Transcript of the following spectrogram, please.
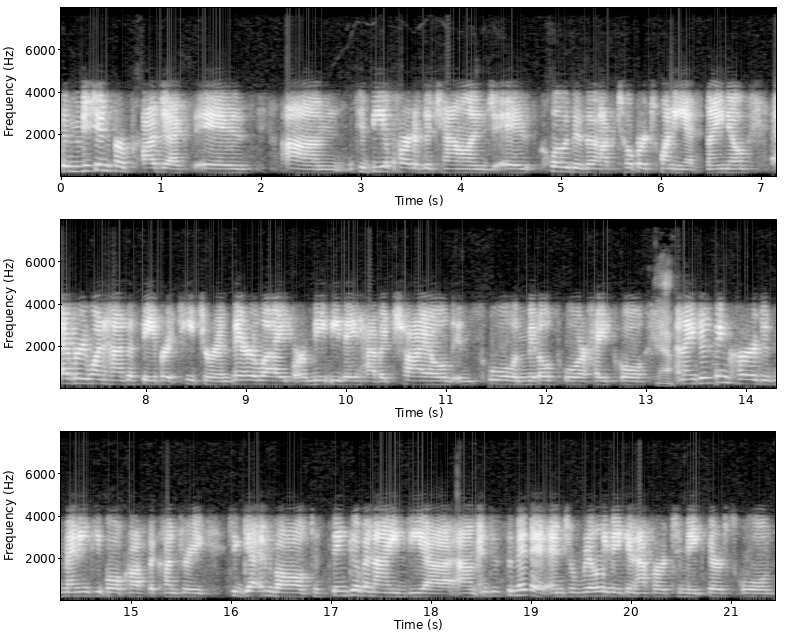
the mission for projects is um, to be a part of the challenge is closes on October 20th. And I know everyone has a favorite teacher in their life, or maybe they have a child in school, in middle school or high school. Yeah. And I just encourage as many people across the country to get involved, to think of an idea, um, and to submit it, and to really make an effort to make their schools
